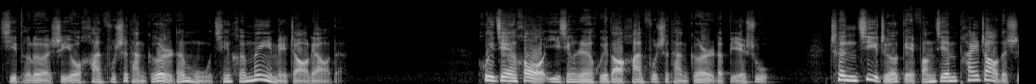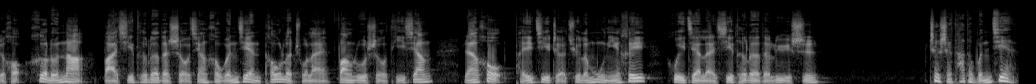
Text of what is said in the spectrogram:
希特勒是由汉弗施坦格尔的母亲和妹妹照料的。会见后，一行人回到汉弗施坦格尔的别墅。趁记者给房间拍照的时候，赫伦娜把希特勒的手枪和文件偷了出来，放入手提箱，然后陪记者去了慕尼黑，会见了希特勒的律师。这是他的文件，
